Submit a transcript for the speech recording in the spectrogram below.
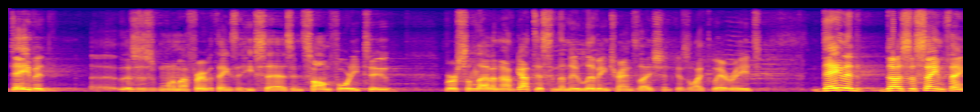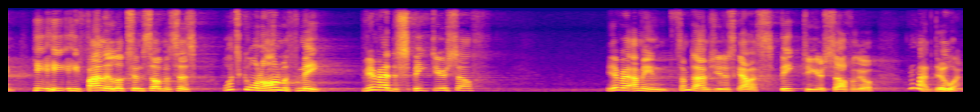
David uh, this is one of my favorite things that he says in Psalm 42, verse 11. And I've got this in the New Living Translation because I like the way it reads. David does the same thing. He, he, he finally looks at himself and says, What's going on with me? Have you ever had to speak to yourself? You ever, I mean, sometimes you just got to speak to yourself and go, What am I doing?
